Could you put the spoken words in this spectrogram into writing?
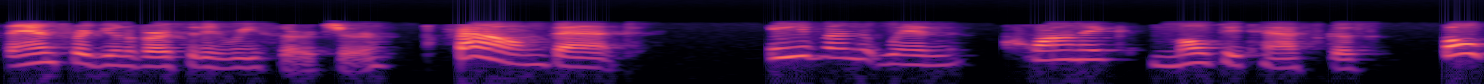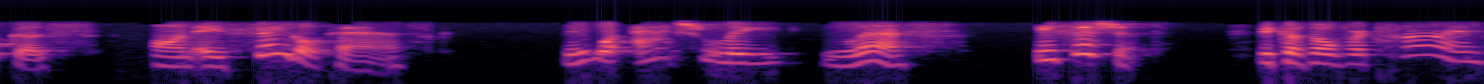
Stanford University researcher found that even when chronic multitaskers focus on a single task, they were actually less efficient because over time,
